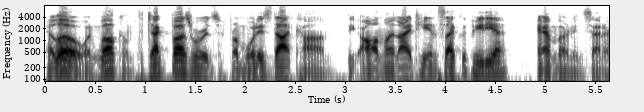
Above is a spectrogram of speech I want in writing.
Hello and welcome to Tech Buzzwords from Whatis.com, the online IT encyclopedia and learning center.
